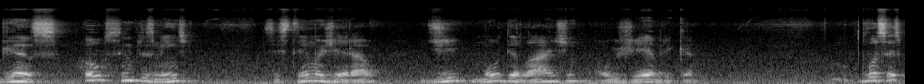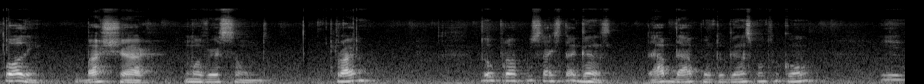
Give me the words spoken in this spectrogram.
GANS ou simplesmente Sistema Geral de Modelagem Algébrica. Vocês podem baixar uma versão Pro do próprio site da GANS www.gans.com e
